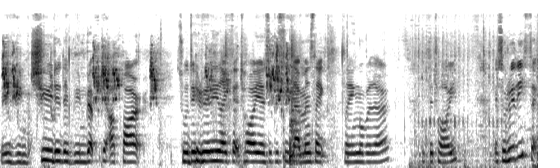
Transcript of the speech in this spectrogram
They've been chewed they've been ripped it apart. So they really like that toy. As you can see, Lemon's like playing over there with the toy. It's a really thick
